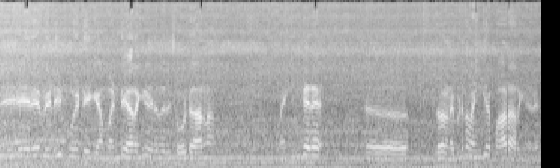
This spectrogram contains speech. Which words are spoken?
നേരെ വെളിയിൽ പോയിട്ടേക്കാം വണ്ടി ഇറങ്ങി വരുന്നൊരു ഷോട്ട് കാരണം ഭയങ്കര എന്താ പറയുക ഇവിടുന്ന് ഭയങ്കര പാടാ ഇറങ്ങി വരാൻ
